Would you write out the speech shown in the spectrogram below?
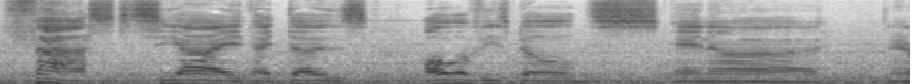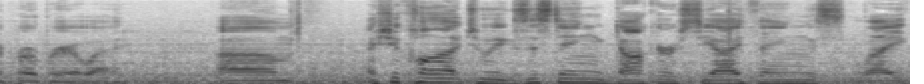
fast CI that does all of these builds in, in an appropriate way. Um, I should call out to existing Docker CI things like,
